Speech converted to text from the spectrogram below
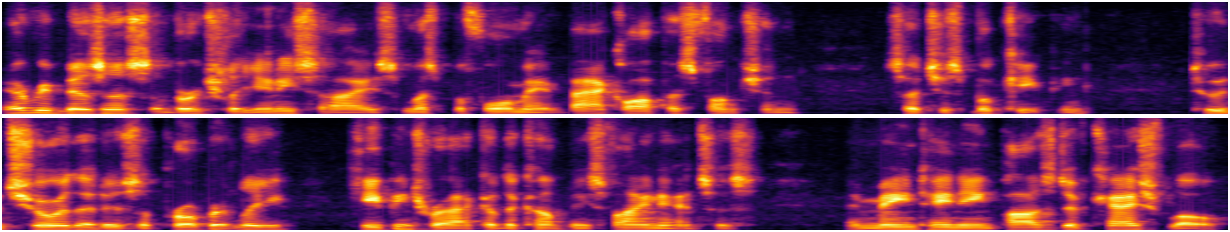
Every business of virtually any size must perform a back office function such as bookkeeping, to ensure that it is appropriately keeping track of the company's finances and maintaining positive cash flow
